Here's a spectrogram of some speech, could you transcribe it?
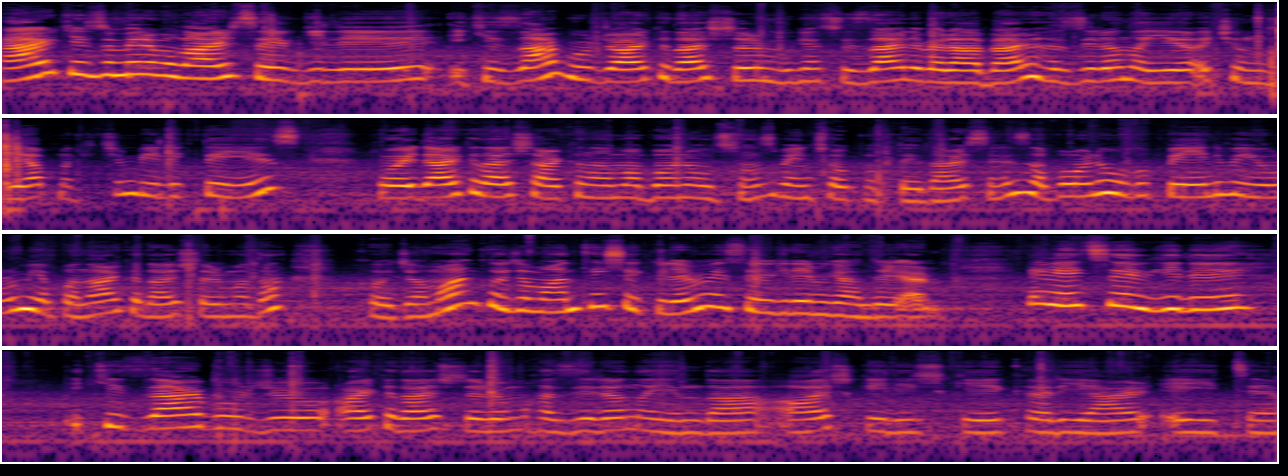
Herkese merhabalar sevgili ikizler burcu arkadaşlarım. Bugün sizlerle beraber Haziran ayı açılımımızı yapmak için birlikteyiz. Bu arada arkadaşlar kanalıma abone olursanız beni çok mutlu edersiniz. Abone olup beğeni ve yorum yapan arkadaşlarıma da kocaman kocaman teşekkürlerimi ve sevgilerimi gönderiyorum. Evet sevgili İkizler Burcu arkadaşlarım Haziran ayında aşk, ilişki, kariyer, eğitim,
